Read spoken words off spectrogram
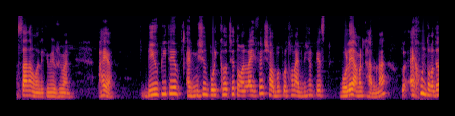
আসসালামু আলাইকুম এভরিওয়ান ভাইয়া বিউপিতে অ্যাডমিশন পরীক্ষা হচ্ছে তোমার লাইফে সর্বপ্রথম অ্যাডমিশন টেস্ট বলে আমার ধারণা। তো এখন তোমাদের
